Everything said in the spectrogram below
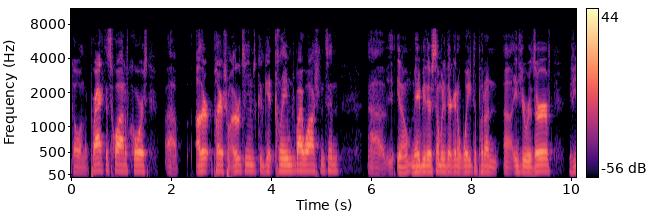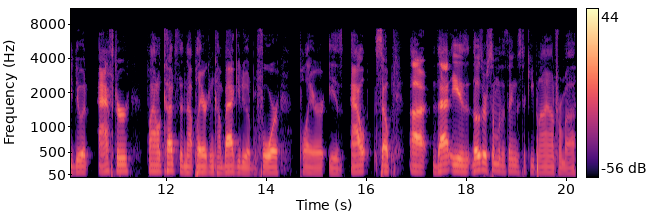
go on the practice squad, of course. Uh, other players from other teams could get claimed by Washington. Uh, you know, maybe there's somebody they're going to wait to put on uh, injury reserve. If you do it after final cuts, then that player can come back. You do it before player is out. So uh, that is those are some of the things to keep an eye on from a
